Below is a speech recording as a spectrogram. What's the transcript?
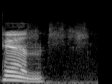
ten.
